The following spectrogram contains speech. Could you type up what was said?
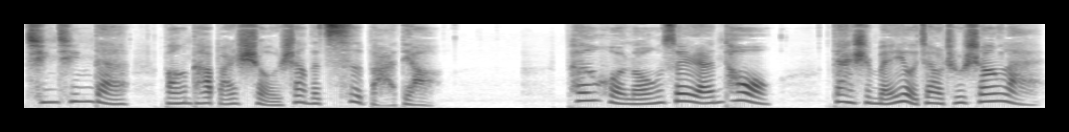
轻轻地帮他把手上的刺拔掉。喷火龙虽然痛，但是没有叫出声来。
